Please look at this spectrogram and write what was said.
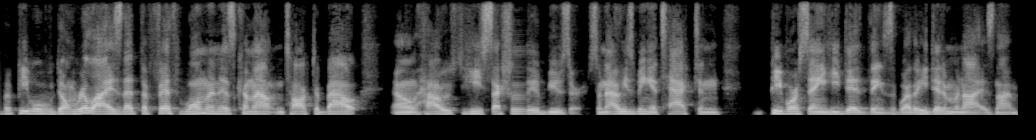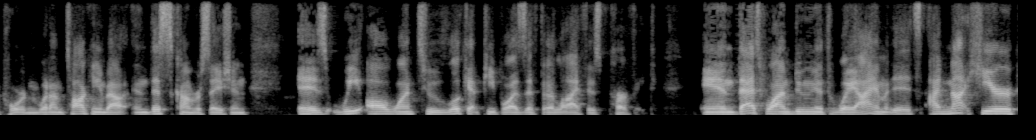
but people don't realize that the fifth woman has come out and talked about um, how he sexually abused her. So now he's being attacked, and people are saying he did things. Whether he did them or not is not important. What I'm talking about in this conversation is we all want to look at people as if their life is perfect and that's why i'm doing it the way i am it's i'm not here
